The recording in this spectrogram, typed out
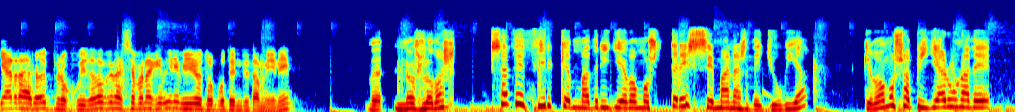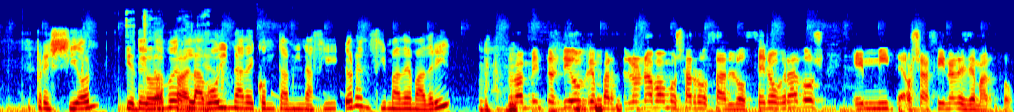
ya raro, ¿eh? pero cuidado que la semana que viene viene otro potente también, ¿eh? ¿Nos lo vas a decir que en Madrid llevamos tres semanas de lluvia? ¿Que vamos a pillar una depresión Y de toda no ver la boina de contaminación encima de Madrid? Solamente os digo que en Barcelona vamos a rozar los 0 grados en mitad, o sea, a finales de marzo.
